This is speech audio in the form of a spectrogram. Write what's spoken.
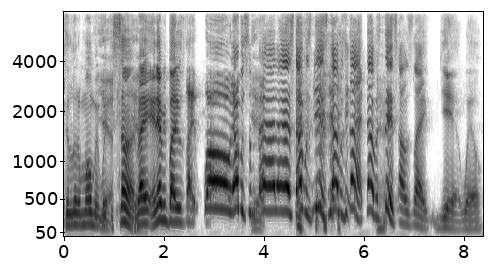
the little moment with the son, yeah. right? And everybody was like, "Whoa, that was some Yeah. badass. That was this. That was that. That was this." I was like, "Yeah, well,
